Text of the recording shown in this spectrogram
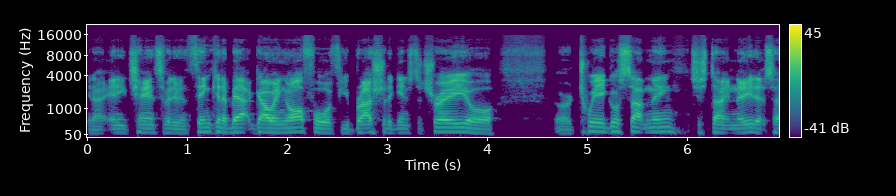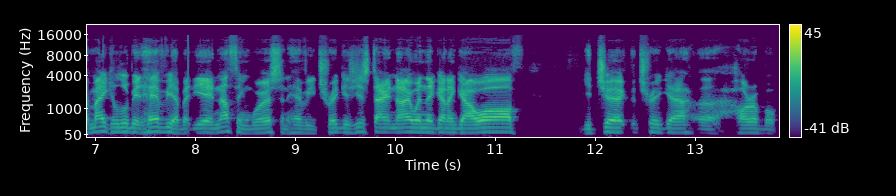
you know, any chance of it even thinking about going off or if you brush it against a tree or or a twig or something. Just don't need it. So make it a little bit heavier. But yeah, nothing worse than heavy triggers. You just don't know when they're going to go off. You jerk the trigger. Ugh, horrible.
